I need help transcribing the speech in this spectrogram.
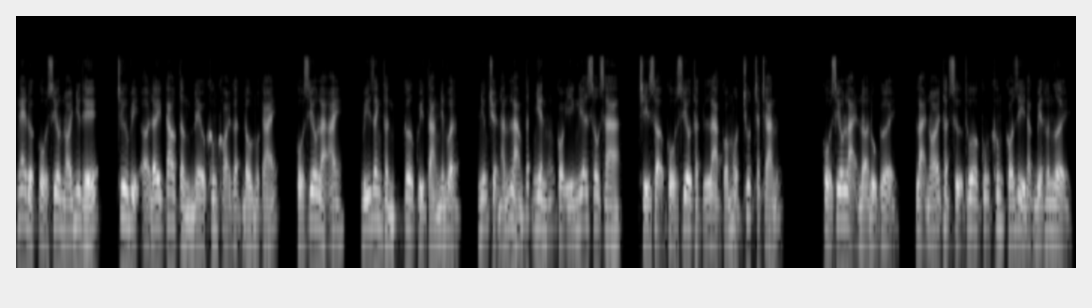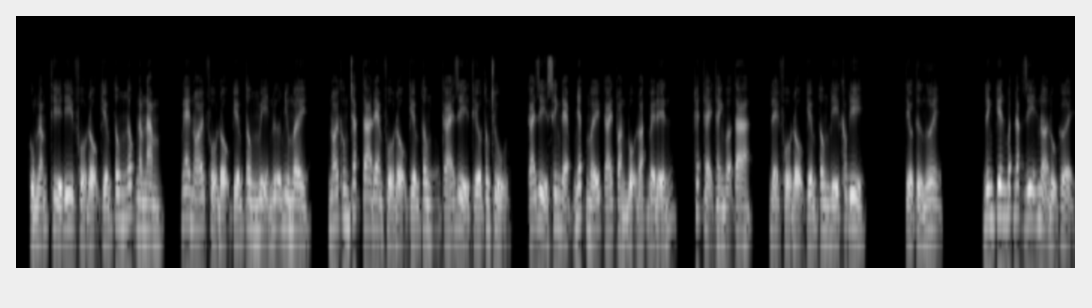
Nghe được cổ siêu nói như thế, chư vị ở đây cao tầng đều không khỏi gật đầu một cái, cổ siêu là ai, bí danh thần cơ quỷ tàng nhân vật, những chuyện hắn làm tất nhiên có ý nghĩa sâu xa, chỉ sợ cổ siêu thật là có một chút chắc chắn. Cổ siêu lại nở nụ cười, lại nói thật sự thua cũng không có gì đặc biệt hơn người, cùng lắm thì đi phổ độ kiếm tông ngốc năm năm, nghe nói phổ độ kiếm tông mỹ nữ như mây, nói không chắc ta đem phổ độ kiếm tông cái gì thiếu tông chủ, cái gì xinh đẹp nhất mấy cái toàn bộ đoạt về đến, hết thệ thành vợ ta để phổ độ kiếm tông đi khóc đi. Tiểu tử ngươi. Đinh kiên bất đắc dĩ nở nụ cười,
